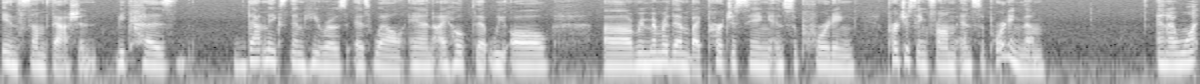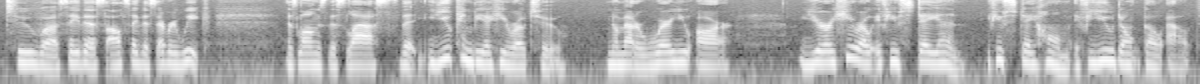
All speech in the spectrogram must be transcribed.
in some fashion because that makes them heroes as well. And I hope that we all uh, remember them by purchasing and supporting, purchasing from and supporting them. And I want to uh, say this, I'll say this every week as long as this lasts, that you can be a hero too, no matter where you are you're a hero if you stay in, if you stay home, if you don't go out.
